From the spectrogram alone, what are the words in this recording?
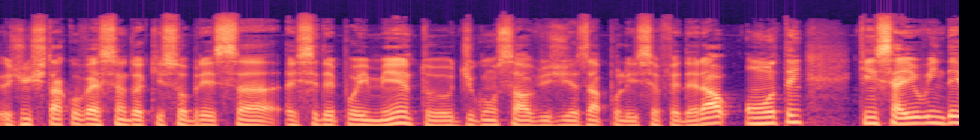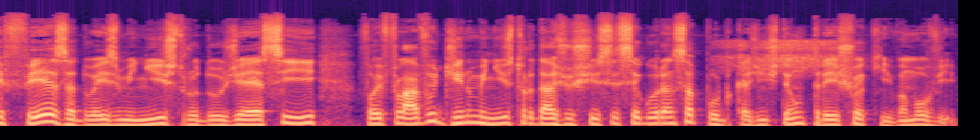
a gente está conversando aqui sobre essa, esse depoimento de Gonçalves Dias à Polícia Federal. Ontem, quem saiu em defesa do ex-ministro do GSI foi Flávio Dino, ministro da Justiça e Segurança Pública. A gente tem um trecho aqui, vamos ouvir.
